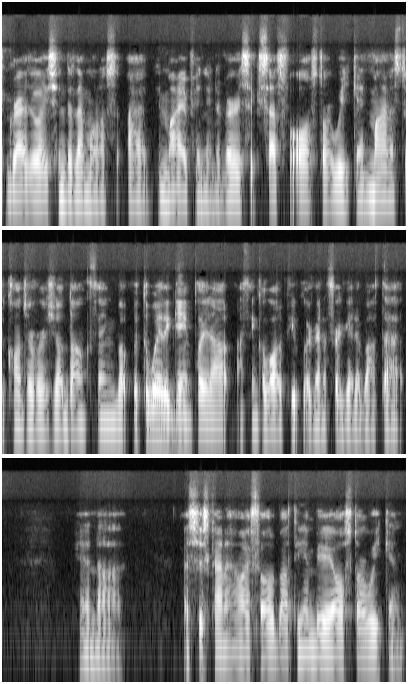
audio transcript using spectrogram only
congratulations to them on a, uh, in my opinion, a very successful All Star weekend, minus the controversial dunk thing. But with the way the game played out, I think a lot of people are going to forget about that. And uh, that's just kind of how I felt about the NBA All Star weekend.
